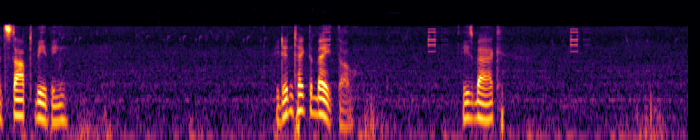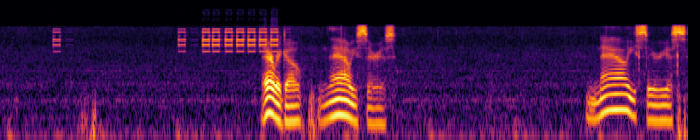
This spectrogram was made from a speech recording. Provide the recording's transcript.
It stopped beeping. He didn't take the bait, though. He's back. There we go. Now he's serious. Now he's serious.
